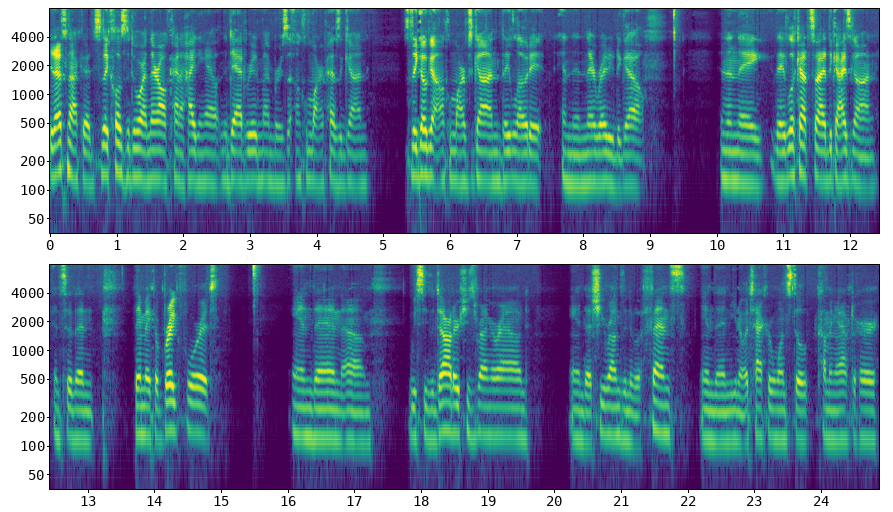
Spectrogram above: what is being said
yeah, that's not good. So they close the door and they're all kind of hiding out. And the dad remembers that Uncle Marv has a gun. So they go get Uncle Marv's gun, they load it, and then they're ready to go. And then they they look outside, the guy's gone, and so then they make a break for it. And then um, we see the daughter; she's running around. And uh, she runs into a fence. And then you know attacker one's still coming after her.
